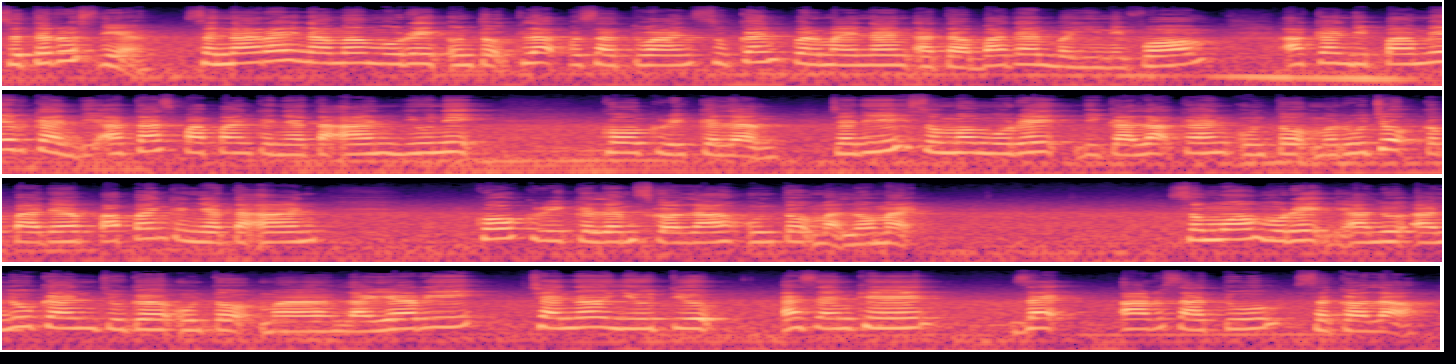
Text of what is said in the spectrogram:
Seterusnya, senarai nama murid untuk Kelab Persatuan Sukan Permainan atau Badan Beruniform akan dipamerkan di atas papan kenyataan unit co-curriculum. Jadi, semua murid digalakkan untuk merujuk kepada papan kenyataan co-curriculum sekolah untuk maklumat. Semua murid dialu-alukan juga untuk melayari channel YouTube SMK ZR1 Sekolah.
